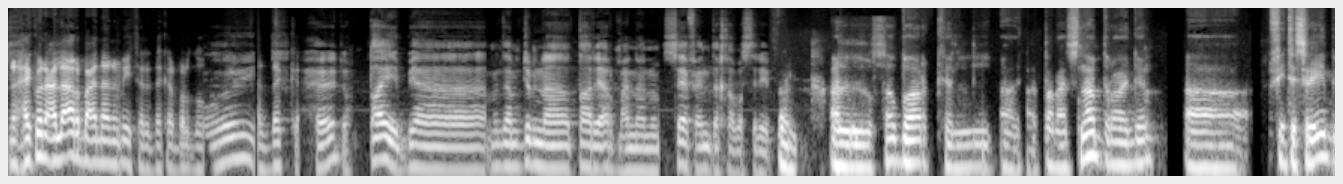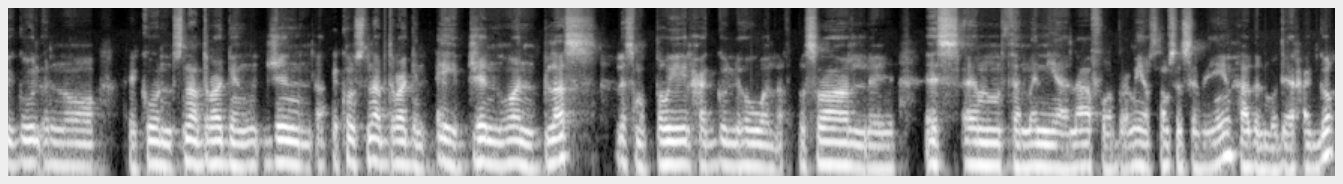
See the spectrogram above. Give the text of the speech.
لا. حيكون على 4 نانومتر أتذكر برضو. أوي. أتذكر. حلو. طيب يا مدام جبنا طاري 4 نانو سيف عنده خبر سريع. الخبر كل... آه، طبعا Snapdragon آه في تسريب يقول إنه يكون Snapdragon Gen يكون Snapdragon 8 Gen 1 Plus الاسم الطويل حقه اللي هو الاختصار ل SM 8475 هذا الموديل حقه.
